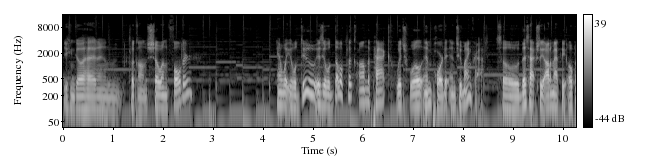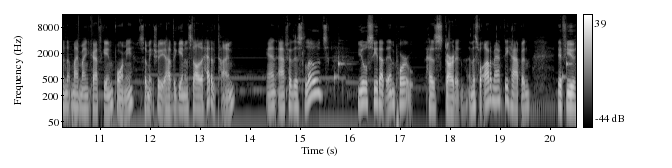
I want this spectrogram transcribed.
you can go ahead and click on Show in Folder. And what you'll do is you'll double click on the pack, which will import it into Minecraft. So this actually automatically opened up my Minecraft game for me. So make sure you have the game installed ahead of time. And after this loads, you'll see that the import has started. And this will automatically happen. If you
